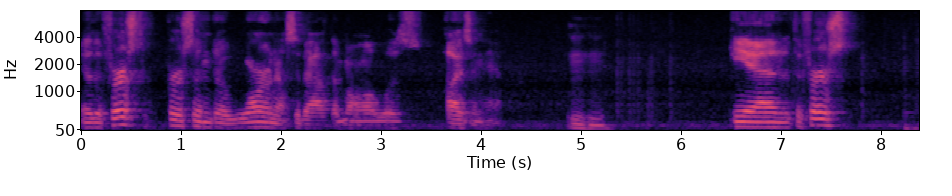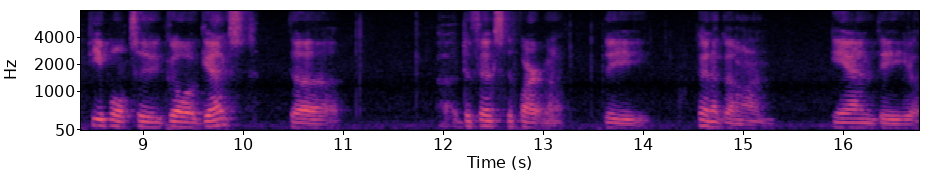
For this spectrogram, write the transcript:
you know, the first person to warn us about them all was Eisenhower, Mm-hmm. and the first people to go against the uh, Defense Department, the Pentagon, and the uh,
